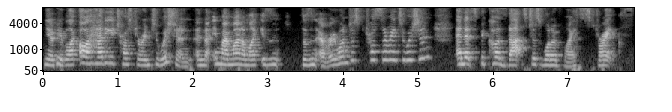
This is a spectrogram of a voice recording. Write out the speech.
you know, people like, oh, how do you trust your intuition? And in my mind, I'm like, isn't doesn't everyone just trust their intuition? And it's because that's just one of my strengths.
